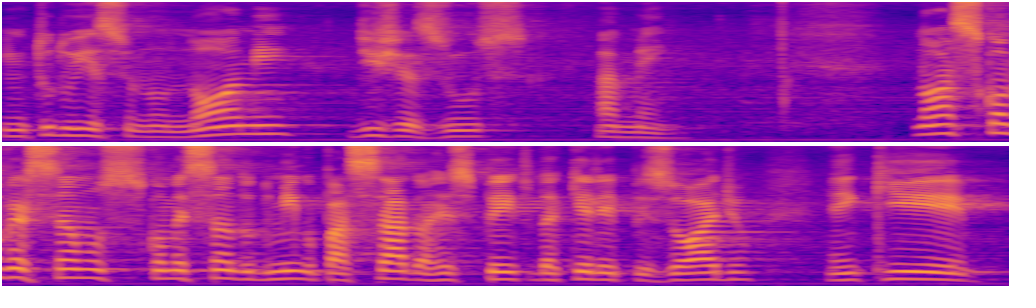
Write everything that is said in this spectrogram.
em tudo isso, no nome de Jesus. Amém. Nós conversamos, começando domingo passado, a respeito daquele episódio em que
